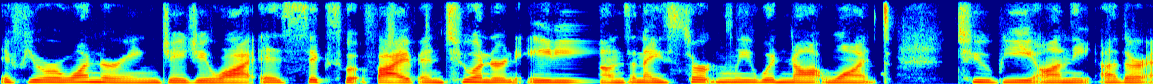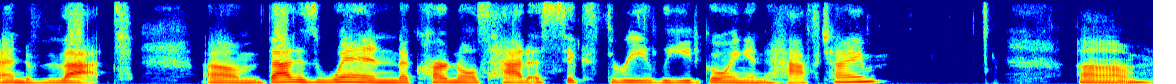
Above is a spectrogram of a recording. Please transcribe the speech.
If you're wondering, JJ Watt is six foot five and 280 pounds, and I certainly would not want to be on the other end of that. Um, that is when the Cardinals had a 6 3 lead going into halftime. Um,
